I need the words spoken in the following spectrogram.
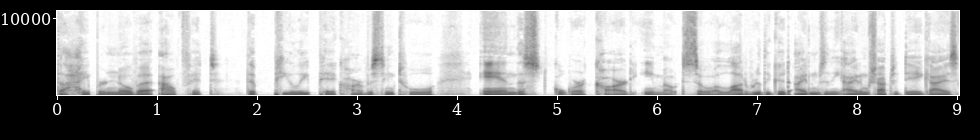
the Hypernova outfit, the Peely Pick harvesting tool, and the scorecard emote. So, a lot of really good items in the item shop today, guys.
